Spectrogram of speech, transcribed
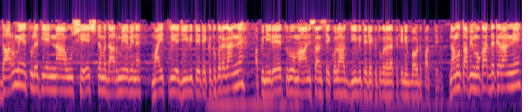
ධර්මයේ තුල තියෙනා වූ ශ්‍රේෂ්ඨම ධර්මයේ වෙන මෛත්‍රිය ජීවිතයට එකතු කරගන්න අපි නිරේතුරුවම ආනිසංස 11ක් ජීවිතයට එකතු කරගත්ත කෙනෙක් බවට පත් වෙනවා. නමුත් අපි මොකද්ද කරන්නේ?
